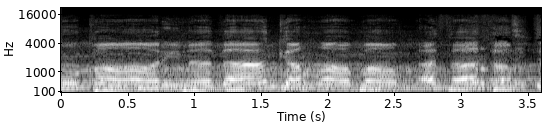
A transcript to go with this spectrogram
مقارن ذاك الربض. أثرت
